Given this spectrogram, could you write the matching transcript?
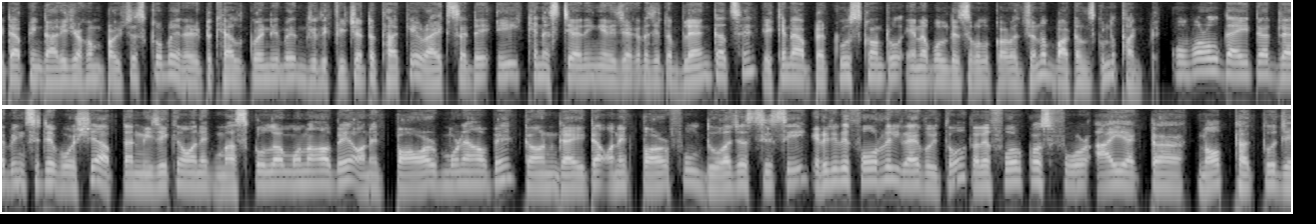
এটা আপনি গাড়ি যখন পারচেস করবেন, এটা একটু খেয়াল করে নেবেন, যদি ফিচারটা থাকে রাইট সাইডে এইখানে স্টিয়ারিং এর জায়গাটা যেটা ব্ল্যাঙ্ক আছে, এখানে আপনার ক্রুজ কন্ট্রোল এনাবল ডিসেবল করার জন্য বাটনসগুলো থাকবে। ওভারঅল গাড়িটা ড্রাইভিং সিটে বসে আপনার নিজেকে অনেক মাস্কুলার মনে হবে, অনেক পাওয়ার মনে হবে। কারণ গাড়িটা অনেক পাওয়ারফুল দু হাজার সিসি এটা যদি ফোর হুইল ড্রাইভ হইতো, তাহলে ফোর কস ফোর আই একটা নব থাকতো, যে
